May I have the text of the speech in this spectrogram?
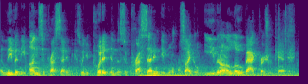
and leave it in the unsuppressed setting because when you put it in the suppressed setting, it won't cycle even on a low back pressure can.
